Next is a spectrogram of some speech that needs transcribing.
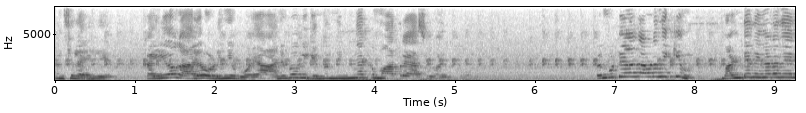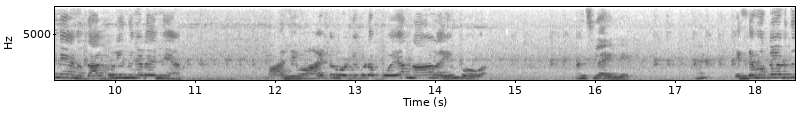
മനസ്സിലായില്ലേ? കയ്യോ കാലോ ഒടിഞ്ഞു പോയാൽ അനുഭവിക്കുന്ന നിങ്ങൾക്ക് മാത്രമേ അസുഖം കിട്ടൂ പെൺകുട്ടികളൊക്കെ അവിടെ നിൽക്കും. വണ്ടി നിങ്ങളുടെ തന്നെയാണ്. താക്കോൽ നിങ്ങളുടെ തന്നെയാണ്. മാന്യമായിട്ട് റോട്ടിൽ കൂടെ പോയാൽ നാളെയും പോവാം. മനസ്സിലായില്ലേ? എന്റെ മക്കളടുത്ത്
